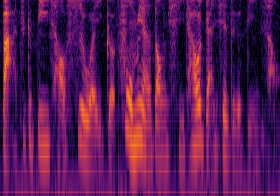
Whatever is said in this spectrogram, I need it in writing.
把这个低潮视为一个负面的东西，他会感谢这个低潮。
